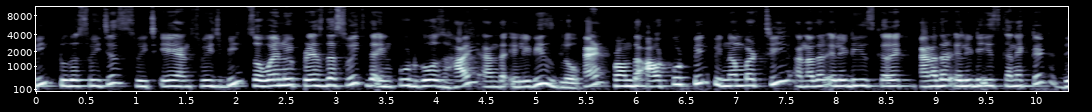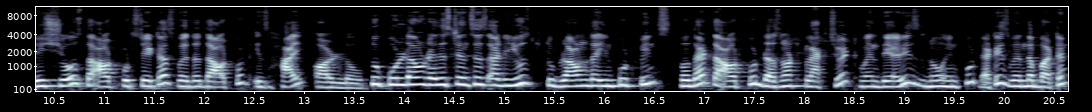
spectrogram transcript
B to the switches switch A and switch B. So when we press the switch the input goes high and the LEDs glow and from the output pin pin number 3 another LED is correct another LED is connected this shows the output status whether the output is high or low. Two pull down resistances are used to ground the input pins so that the output does not fluctuate when there is no input that is when the button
